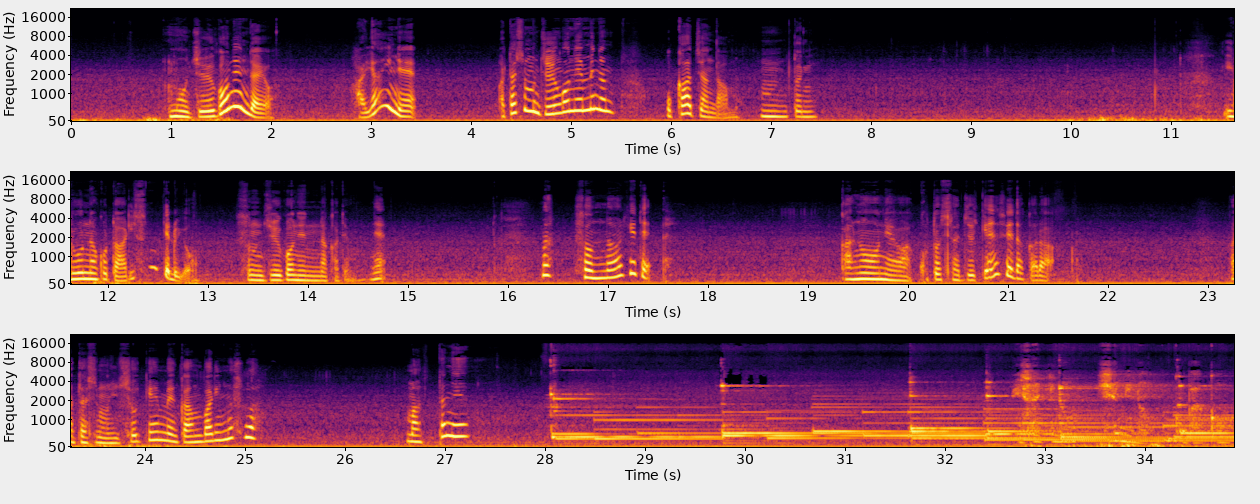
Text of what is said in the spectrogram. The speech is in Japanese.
もう15年だよ。早いね。私も15年目のお母ちゃんだもん。本当に。いろんなことありすぎてるよ。その15年の中でもね。まあ、そんなわけで、カノーネは今年は受験生だから、私も一生懸命頑張りますわ。またね。 그 놈, 슈미 노, 고바 고.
